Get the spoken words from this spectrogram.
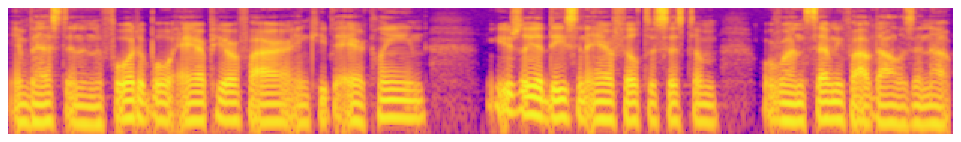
invest in an affordable air purifier and keep the air clean. Usually, a decent air filter system will run $75 and up.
